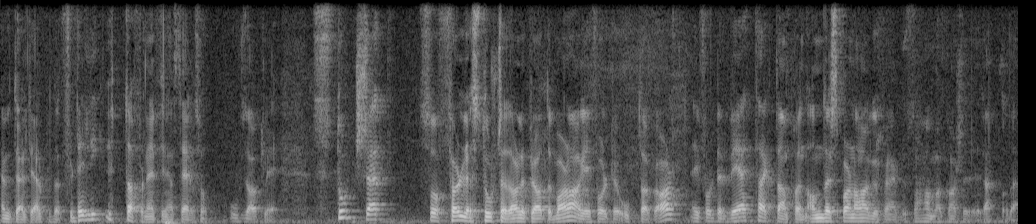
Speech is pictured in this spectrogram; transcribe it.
eventuelt hjelp. For det ligger utafor den finansieringen. hovedsakelig. Stort sett så følger stort sett alle private barnehager i forhold til opptak av alt. I forhold til vedtektene på en andelsbarnehage, for eksempel, så har man kanskje rett på det.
